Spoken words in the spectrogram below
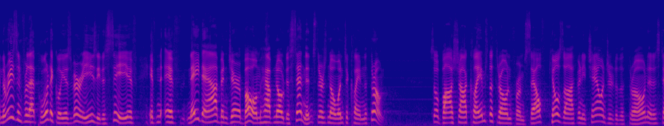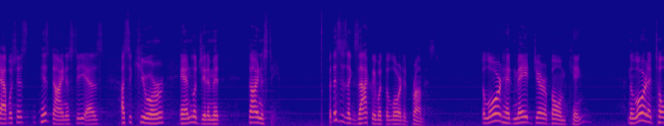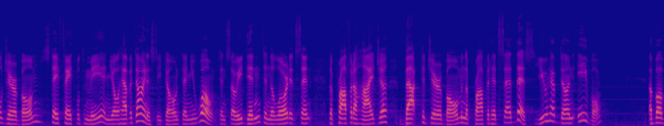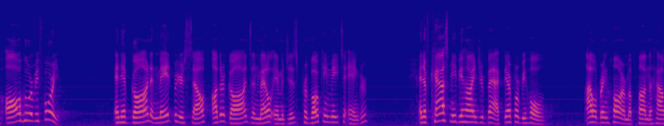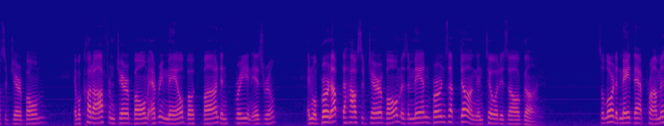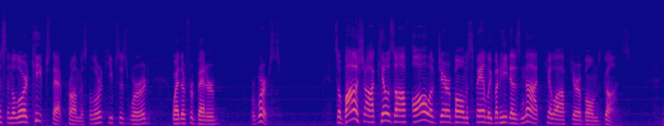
And the reason for that politically is very easy to see. If, if, if Nadab and Jeroboam have no descendants, there's no one to claim the throne. So Baasha claims the throne for himself, kills off any challenger to the throne, and establishes his dynasty as a secure and legitimate dynasty. But this is exactly what the Lord had promised. The Lord had made Jeroboam king. And the Lord had told Jeroboam, Stay faithful to me, and you'll have a dynasty. Don't, and you won't. And so he didn't, and the Lord had sent the prophet Ahijah back to Jeroboam, and the prophet had said this You have done evil above all who are before you, and have gone and made for yourself other gods and metal images, provoking me to anger, and have cast me behind your back. Therefore, behold, I will bring harm upon the house of Jeroboam, and will cut off from Jeroboam every male, both bond and free in Israel, and will burn up the house of Jeroboam as a man burns up dung until it is all gone. So the Lord had made that promise, and the Lord keeps that promise. The Lord keeps his word, whether for better or worse. So Baasha kills off all of Jeroboam's family, but he does not kill off Jeroboam's gods.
